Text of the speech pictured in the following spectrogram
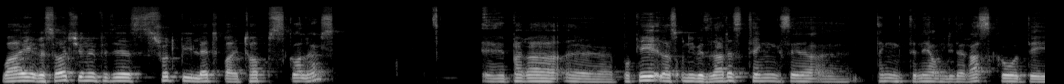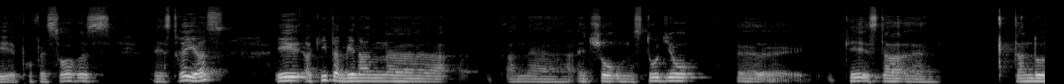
Why research universities should be led by top scholars. Eh, para, eh, porque las universidades tienen que tener un liderazgo de profesores estrellas. Y aquí también han, han hecho un estudio que está dando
